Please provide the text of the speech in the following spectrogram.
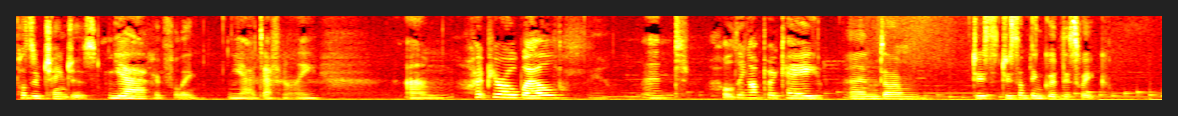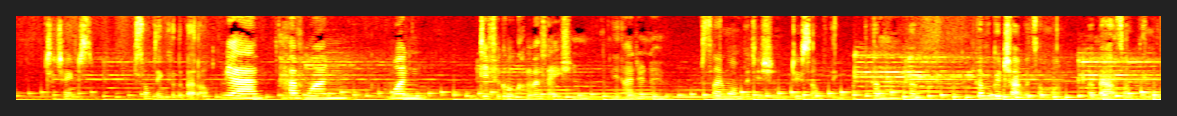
positive changes, Yeah, hopefully. yeah, definitely. Um, hope you're all well and holding up okay. And um, do do something good this week to change something for the better. Yeah, have one one difficult conversation. Yeah. I don't know. sign one petition, do something. Have, have, have a good chat with someone about something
